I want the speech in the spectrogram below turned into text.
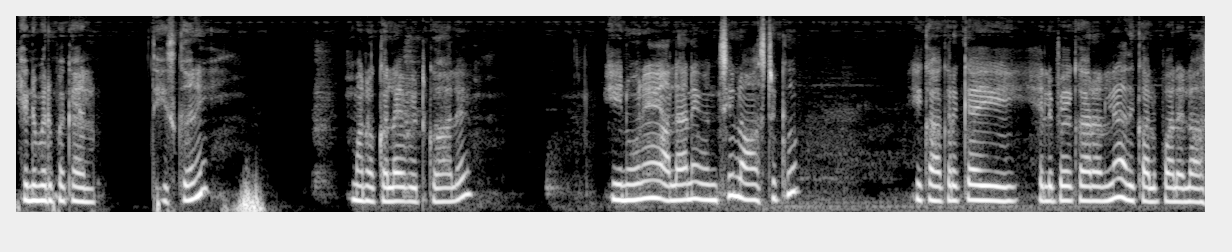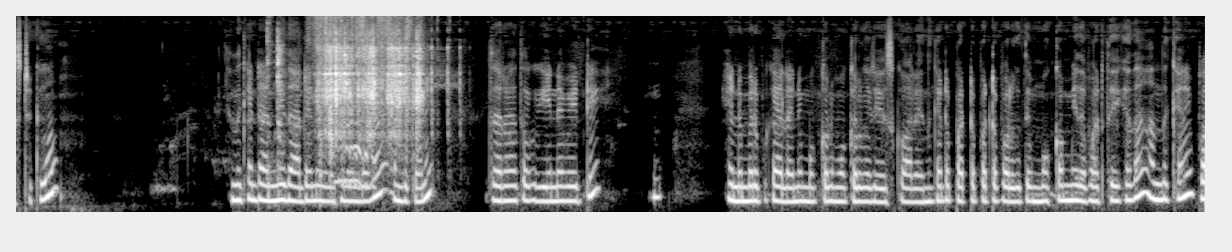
ఎండుమిరపకాయలు తీసుకొని మరొకలా పెట్టుకోవాలి. ఈ నూనె అలానే ఉంచి లాస్ట్కు ఈ కాకరకాయ ఎల్లిపాయ కారాలని అది కలపాలి లాస్ట్కు. ఎందుకంటే అన్నీ దాంట్లోనే వేసినాం కదా అందుకని తర్వాత ఒక గిన్నె పెట్టి ఎండుమిరపకాయలన్నీ ముక్కలు ముక్కలుగా చేసుకోవాలి. ఎందుకంటే పట్ట పట్ట పలుకుతే ముఖం మీద పడతాయి కదా అందుకని ప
